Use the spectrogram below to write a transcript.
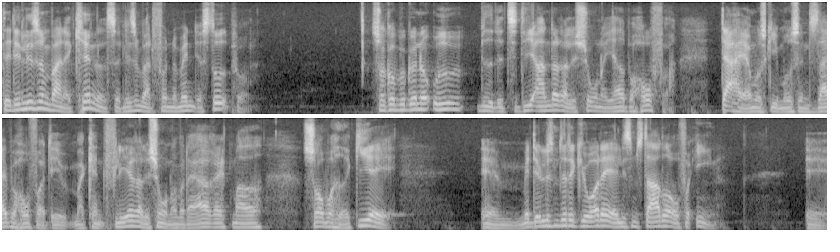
Da det ligesom var en erkendelse, ligesom var et fundament, jeg stod på, så kunne jeg begynde at udvide det til de andre relationer, jeg havde behov for. Der har jeg måske modsat til dig behov for, at det er markant flere relationer, hvor der er rigtig meget sårbarhed at give af. Øhm, men det er jo ligesom det, der gjorde det, at jeg ligesom startede over for en. Øh,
